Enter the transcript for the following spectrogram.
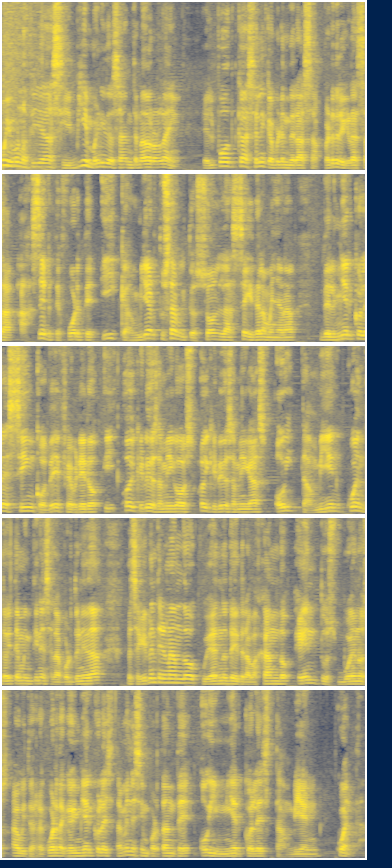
Muy buenos días y bienvenidos a Entrenador Online, el podcast en el que aprenderás a perder grasa, a hacerte fuerte y cambiar tus hábitos. Son las 6 de la mañana del miércoles 5 de febrero y hoy queridos amigos, hoy queridos amigas, hoy también cuento, hoy también tienes la oportunidad de seguir entrenando, cuidándote y trabajando en tus buenos hábitos. Recuerda que hoy miércoles también es importante, hoy miércoles también cuenta.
